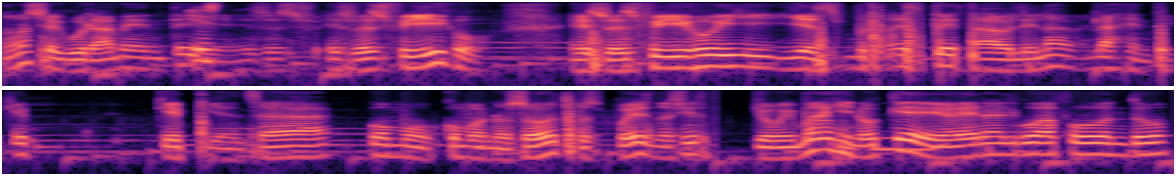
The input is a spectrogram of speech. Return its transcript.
No, seguramente, eso, es, eso es fijo, eso es fijo y, es respetable la, gente que, piensa como, como nosotros, pues, ¿no es cierto? Yo me imagino que debe haber algo a fondo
